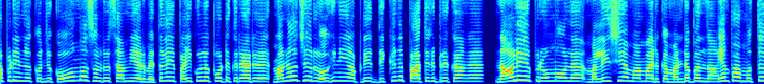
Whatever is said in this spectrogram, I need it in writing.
அப்படின்னு கொஞ்சம் கோபமா சொல்ற சாமியார் வெத்தலையை பைக்குள்ள போட்டுக்கிறாரு. மனோஜும் ரோஹிணி அப்படியே திக்குன்னு பாத்துக்கிட்டு இருக்காங்க. நாளைய ப்ரோமோல மலேசியா மாமா இருக்க மண்டபம் தான். ஏன்பா முத்து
